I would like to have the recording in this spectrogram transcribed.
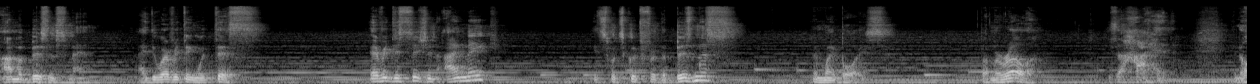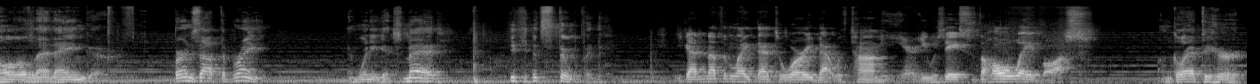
I'm a businessman. I do everything with this. Every decision I make, it's what's good for the business and my boys. But Morello is a hothead, and all that anger burns out the brain. And when he gets mad, he gets stupid. you got nothing like that to worry about with Tommy here. He was aces the whole way, boss. I'm glad to hear it.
